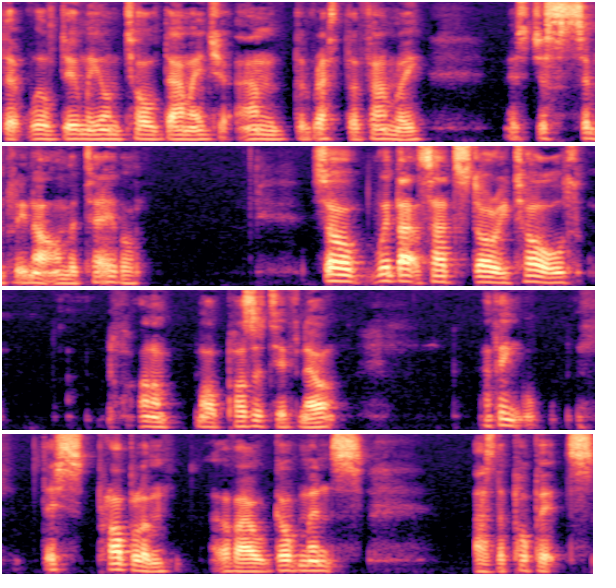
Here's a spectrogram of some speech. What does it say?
that will do me untold damage and the rest of the family is just simply not on the table. So with that sad story told, on a more positive note, I think this problem of our governments as the puppets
